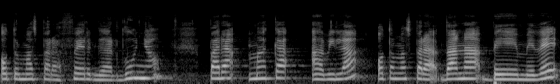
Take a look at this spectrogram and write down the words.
otro más para Fer Garduño, para Maca Ávila, otro más para Dana BMD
